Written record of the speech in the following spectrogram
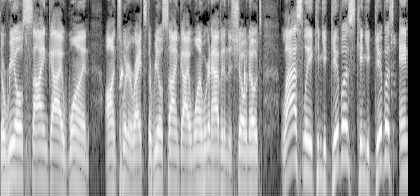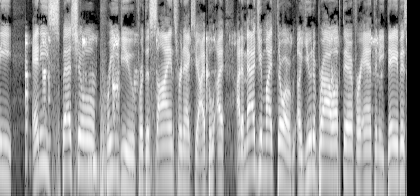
the Real Sign Guy One on Twitter. Right, it's the Real Sign Guy One. We're gonna have it in the show notes. Lastly, can you give us can you give us any any special preview for the signs for next year? I, I would imagine you might throw a, a, unibrow up there for Anthony Davis.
